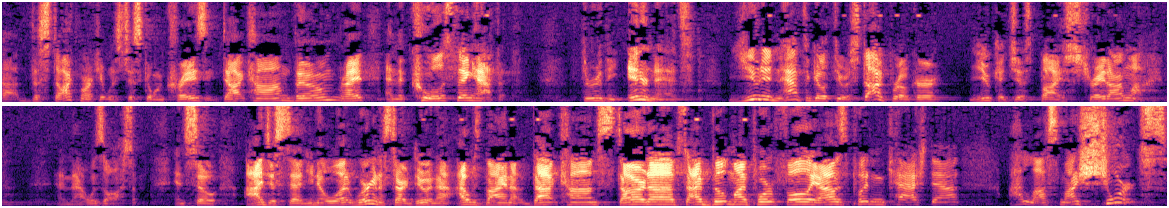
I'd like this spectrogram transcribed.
Uh, the stock market was just going crazy. Dot com boom, right? And the coolest thing happened. Through the internet, you didn't have to go through a stockbroker. You could just buy straight online. And that was awesome. And so I just said, you know what? We're going to start doing that. I was buying up dot com startups. I built my portfolio. I was putting cash down. I lost my shorts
